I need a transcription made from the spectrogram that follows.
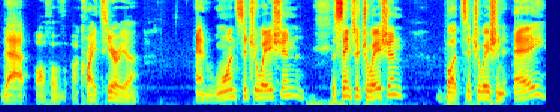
that off of a criteria. And one situation, the same situation, but situation A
